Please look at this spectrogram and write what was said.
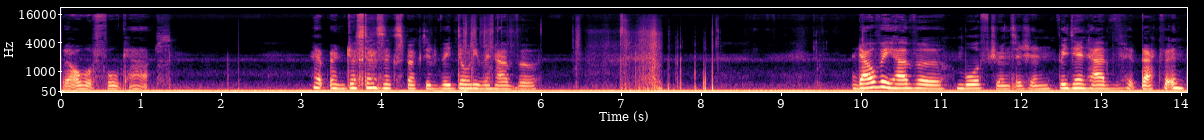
they all were full caps. Yep, and just as expected, they don't even have the now they have a morph transition. They didn't have it back then.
